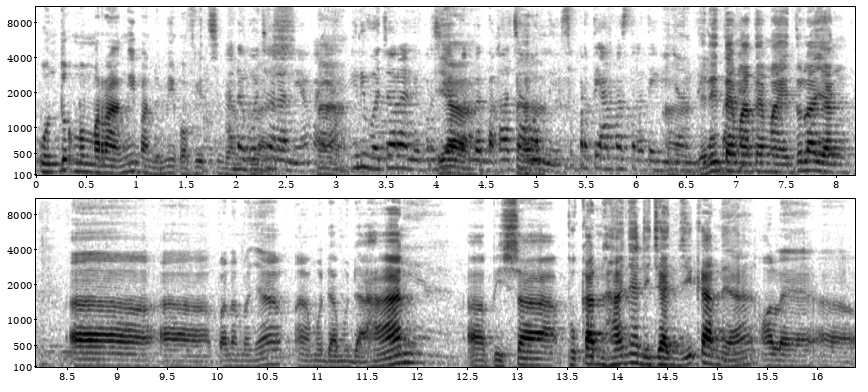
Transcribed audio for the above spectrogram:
untuk memerangi pandemi COVID-19. Ada bocoran ya Pak? Ya? Nah, ini bocoran nih persiapan ya, bakal calon nih. Seperti apa strateginya? Nah, jadi ya? tema-tema itulah yang uh, uh, apa namanya uh, mudah-mudahan yeah. Uh, bisa bukan hanya dijanjikan ya oleh uh,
